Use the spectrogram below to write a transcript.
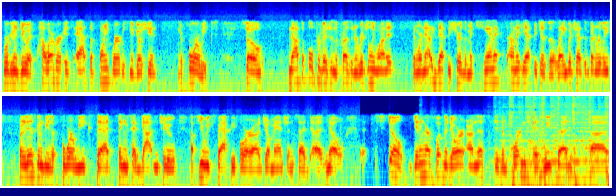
We're going to do it. However, it's at the point where it was negotiated to four weeks. So, not the full provision the president originally wanted and we're not exactly sure the mechanics on it yet because the language hasn't been released. But it is going to be the four weeks that things had gotten to a few weeks back before uh, Joe Manchin said uh, no. Still, getting our foot in the door on this is important. As we've said, uh,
